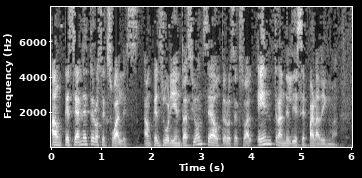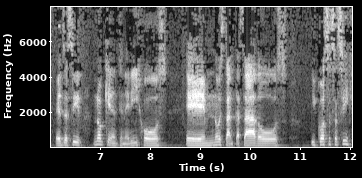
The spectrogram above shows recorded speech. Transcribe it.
aunque sean heterosexuales, aunque en su orientación sea heterosexual, entran en ese paradigma. Es decir, no quieren tener hijos, eh, no están casados y cosas así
